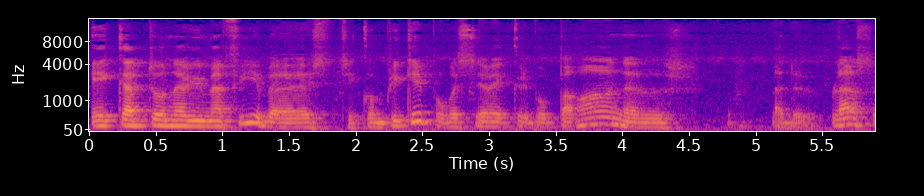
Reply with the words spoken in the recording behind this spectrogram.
Et quand on a eu ma fille, ben, c'était compliqué pour rester avec les beaux-parents, pas de place.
